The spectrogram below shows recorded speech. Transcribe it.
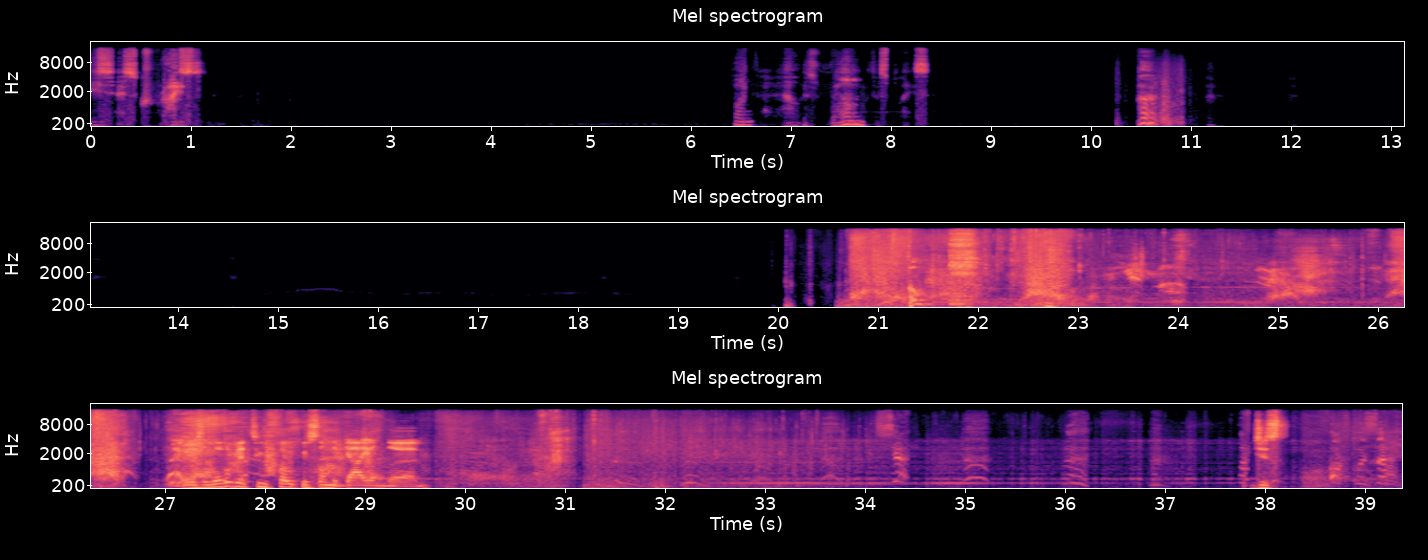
Jesus Christ. What the hell is wrong with this place? Oh! I was a little bit too focused on the guy on the. Just. What was that?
